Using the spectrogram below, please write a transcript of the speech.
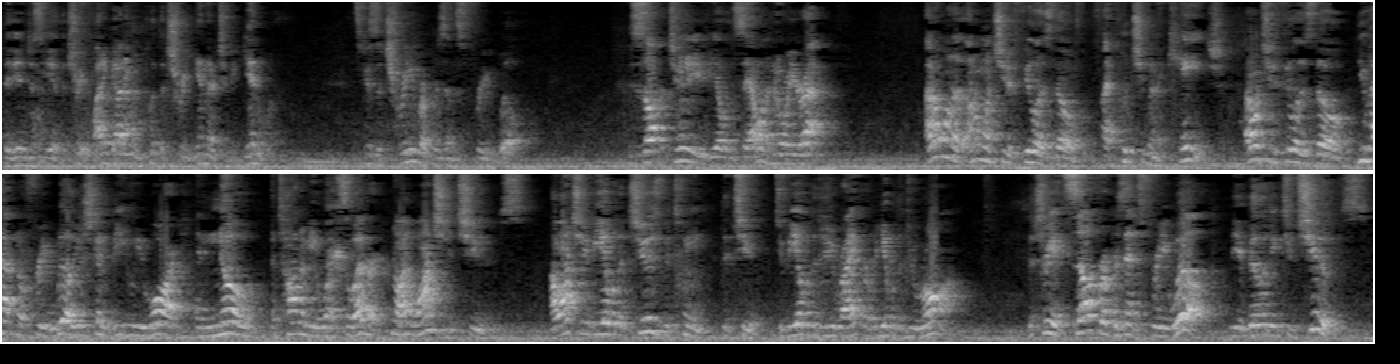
They didn't just get the tree. Why did God even put the tree in there to begin with? It's because the tree represents free will. This is opportunity to be able to say, I want to know where you're at. I don't want to. I don't want you to feel as though I put you in a cage. I don't want you to feel as though you have no free will. You're just going to be who you are and no autonomy whatsoever. No, I want you to choose. I want you to be able to choose between the two, to be able to do right or be able to do wrong. The tree itself represents free will, the ability to choose.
